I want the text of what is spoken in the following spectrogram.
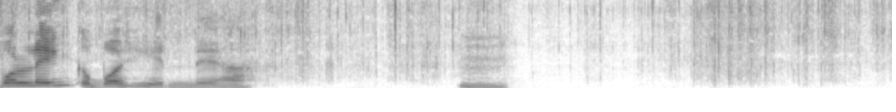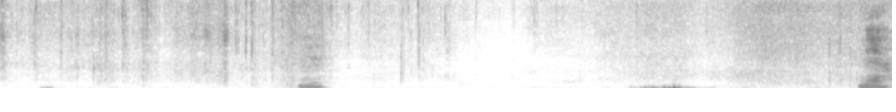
บ่เล้งกับบ่เห็นเลยค่ะ อืม เนี่ย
